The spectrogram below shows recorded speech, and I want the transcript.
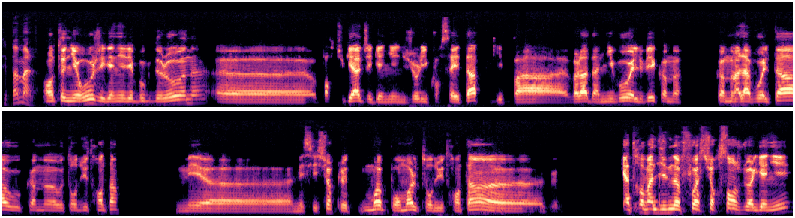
c'est pas mal. Anthony Roux, j'ai gagné les boucles de l'Aune. au Portugal, j'ai gagné une jolie course à étapes qui est pas voilà, d'un niveau élevé comme, comme à la Vuelta ou comme autour du Trentin. Mais, mais c'est sûr que moi, pour moi, le Tour du Trentin, 99 fois sur 100, je dois le gagner.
